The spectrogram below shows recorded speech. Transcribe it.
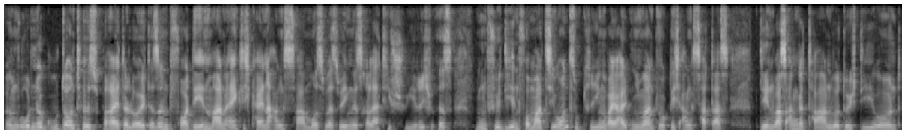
im Grunde gute und hilfsbereite Leute sind, vor denen man eigentlich keine Angst haben muss, weswegen es relativ schwierig ist, für die Informationen zu kriegen, weil halt niemand wirklich Angst hat, dass denen was angetan wird durch die. Und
